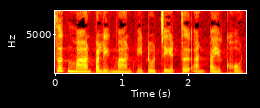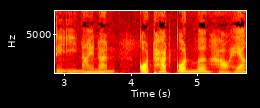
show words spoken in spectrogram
ซึกมานปริงมานปีตุจีดเจออันไปโคดีอีนายนั่นกดทาดก้นเมืองหาวแห้ง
